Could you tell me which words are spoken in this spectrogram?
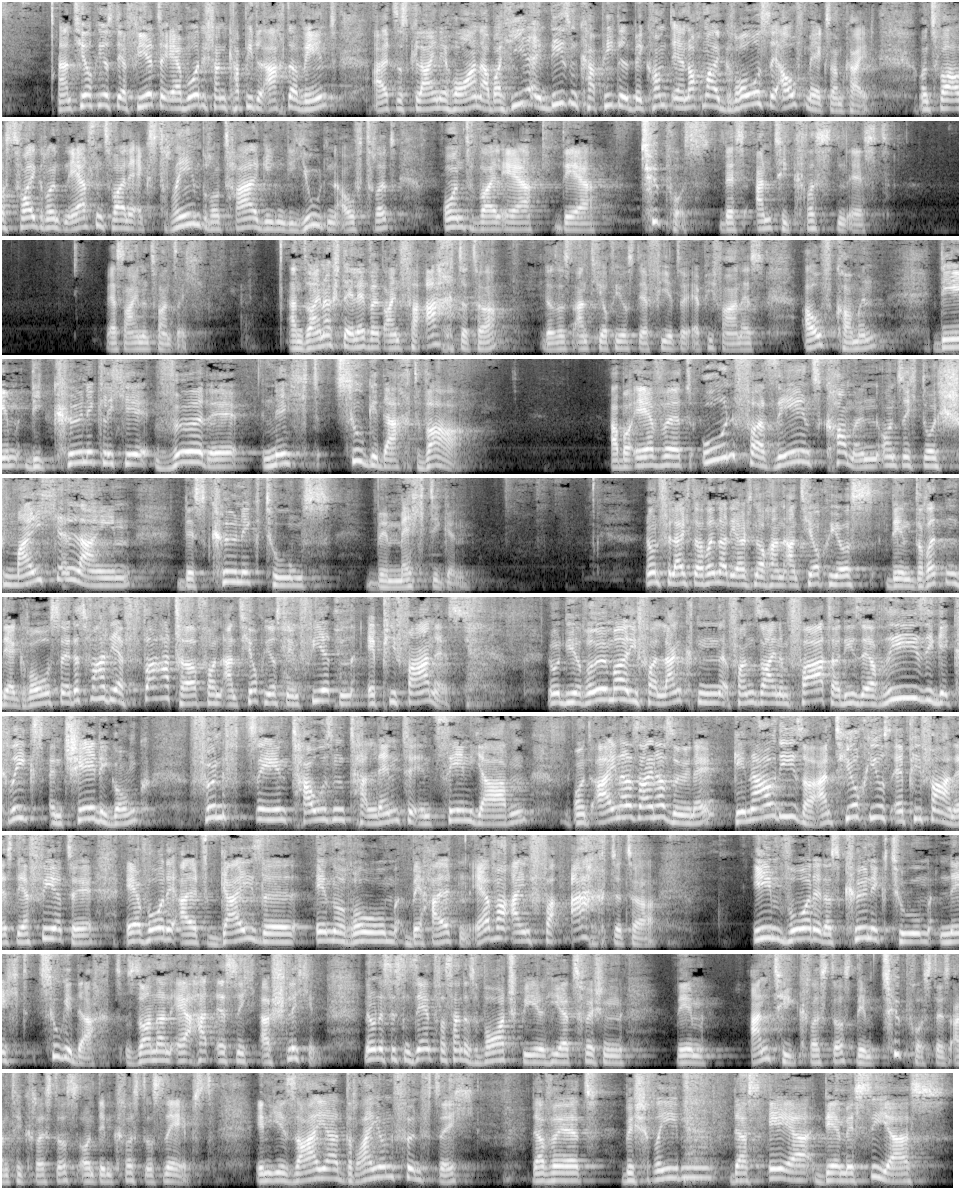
Antiochus der Vierte, er wurde schon Kapitel 8 erwähnt als das kleine Horn, aber hier in diesem Kapitel bekommt er nochmal große Aufmerksamkeit. Und zwar aus zwei Gründen. Erstens, weil er extrem brutal gegen die Juden auftritt und weil er der Typus des Antichristen ist. Vers 21. An seiner Stelle wird ein Verachteter, das ist Antiochus der vierte Epiphanes, aufkommen, dem die königliche Würde nicht zugedacht war. aber er wird unversehens kommen und sich durch Schmeicheleien des Königtums bemächtigen. Nun, vielleicht erinnert ihr euch noch an Antiochus den Dritten, der Große. Das war der Vater von Antiochus dem Vierten, Epiphanes. Nun, die Römer, die verlangten von seinem Vater diese riesige Kriegsentschädigung 15.000 Talente in zehn Jahren. Und einer seiner Söhne, genau dieser, Antiochus Epiphanes, der vierte, er wurde als Geisel in Rom behalten. Er war ein verachteter. Ihm wurde das Königtum nicht zugedacht, sondern er hat es sich erschlichen. Nun, es ist ein sehr interessantes Wortspiel hier zwischen dem Antichristus, dem Typus des Antichristus und dem Christus selbst. In Jesaja 53, da wird beschrieben, dass er, der Messias,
